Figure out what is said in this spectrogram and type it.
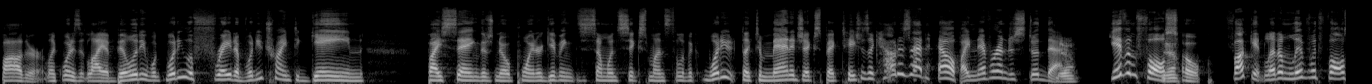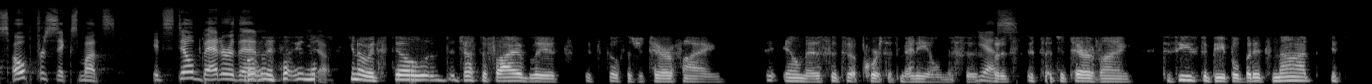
bother like what is it liability what, what are you afraid of what are you trying to gain by saying there's no point or giving someone six months to live what do you like to manage expectations like how does that help i never understood that Yeah. Give him false Yeah. hope. Fuck it. Let him live with false hope for six months. It's still better than. Well, it's, yeah. you know, it's still justifiably, it's it's still such a terrifying illness. It's of course it's many illnesses, Yes. but it's it's such a terrifying disease to people. But it's not. It's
